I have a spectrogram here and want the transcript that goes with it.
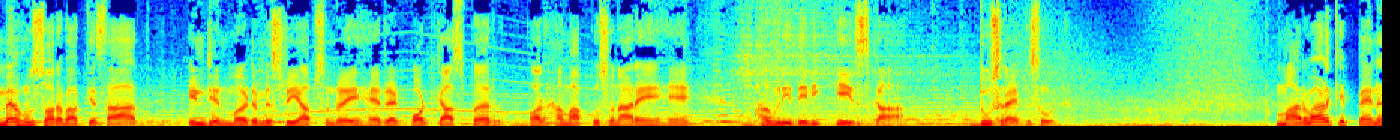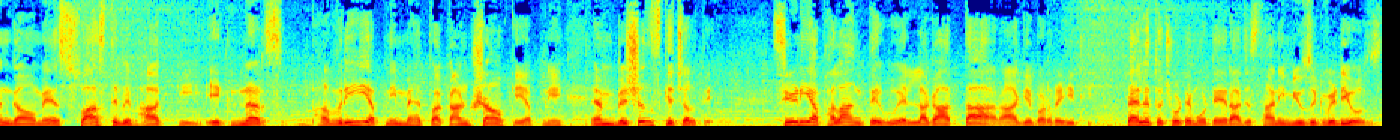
मैं हूँ सौरभ आपके साथ। इंडियन मर्डर मिस्ट्री आप सुन रहे हैं रेड पॉडकास्ट पर और हम आपको सुना रहे हैं भवरी देवी केस का दूसरा एपिसोड। मारवाड़ के पैनन गाँव में स्वास्थ्य विभाग की एक नर्स भवरी अपनी महत्वाकांक्षाओं के, अपनी एम्बिशंस के चलते, सीढ़ियाँ फलांगते हुए लगातार आगे बढ़ रही थी। पहले तो छोटे मोटे राजस्थानी म्यूज़िक वीडियोस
